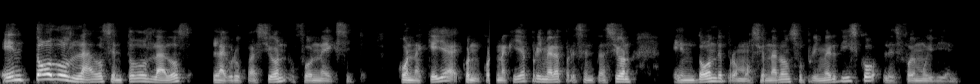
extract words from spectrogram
En todos lados, en todos lados, la agrupación fue un éxito. Con aquella, con, con aquella primera presentación en donde promocionaron su primer disco, les fue muy bien.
